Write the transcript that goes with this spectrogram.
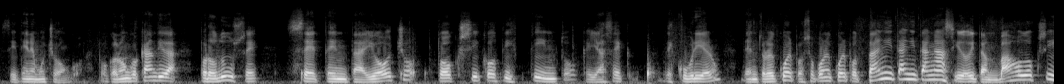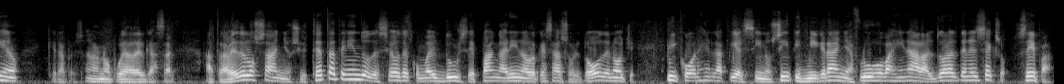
si tiene mucho hongo. Porque el hongo cándida produce 78 tóxicos distintos que ya se descubrieron dentro del cuerpo. Eso pone el cuerpo tan y tan y tan ácido y tan bajo de oxígeno que la persona no puede adelgazar a través de los años, si usted está teniendo deseos de comer dulce, pan, harina o lo que sea, sobre todo de noche, picores en la piel, sinusitis, migraña, flujo vaginal, ardor al tener sexo, sepa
